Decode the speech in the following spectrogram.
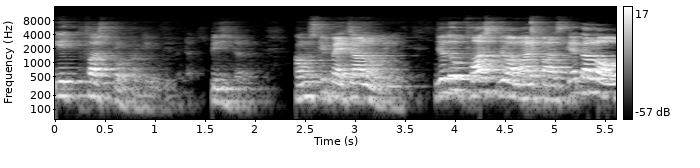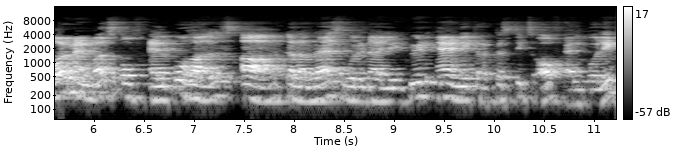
फ़र्स्ट प्रॉपर्टी होती बेटा फ़िज़िकल हम उसकी पहचान हो गई। जो तो फ़र्स्ट जो हमारे पास है the lower members of alcohols are colourless volatile liquid and a characteristics of alcoholic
